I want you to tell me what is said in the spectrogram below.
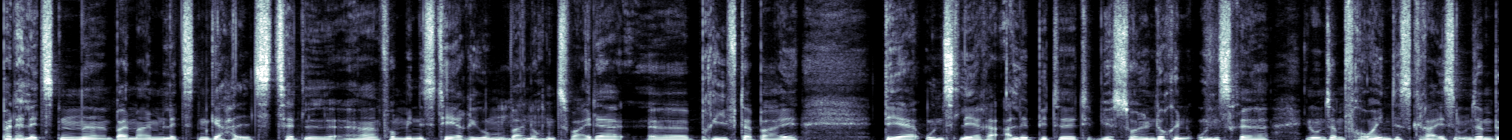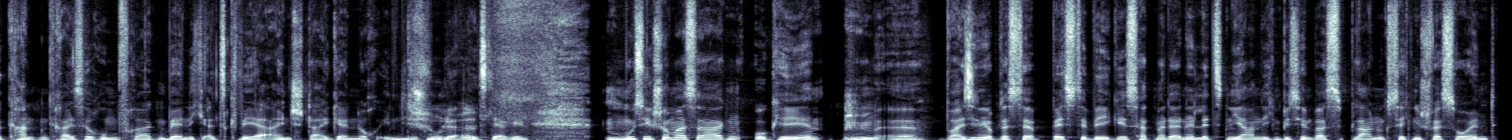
bei der letzten, äh, bei meinem letzten Gehaltszettel äh, vom Ministerium war noch ein zweiter äh, Brief dabei, der uns Lehrer alle bittet, wir sollen doch in unserer, in unserem Freundeskreis, in unserem Bekanntenkreis herumfragen, wer nicht als Quereinsteiger noch in die, Die Schule, Schule als Lehrer gehen. Muss ich schon mal sagen, okay, äh, weiß ich nicht, ob das der beste Weg ist, hat man da in den letzten Jahren nicht ein bisschen was planungstechnisch versäumt,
